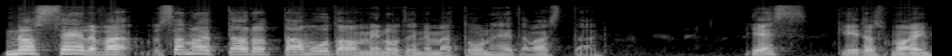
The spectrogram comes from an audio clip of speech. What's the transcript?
No selvä, sano, että odottaa muutaman minuutin, niin mä tuun heitä vastaan. Yes, kiitos, moi.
